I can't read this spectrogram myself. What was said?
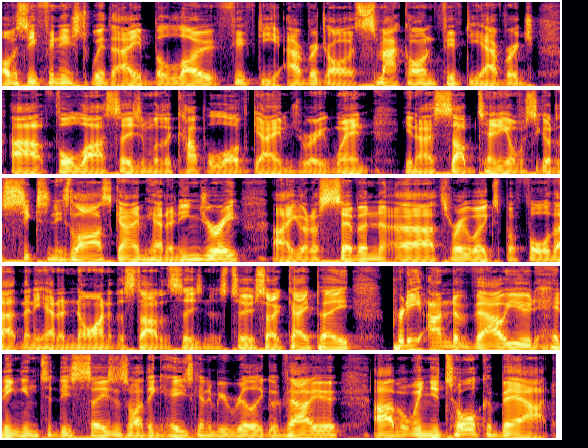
Obviously, finished with a below 50 average, or smack on 50 average uh, for last season with a couple of games where he went, you know, sub 10. He obviously got a six in his last game. He had an injury. Uh, he got a seven uh, three weeks before that, and then he had a nine at the start of the season as two. So KP pretty undervalued heading into this season. So I think he's going to be really good value. Uh, but when you talk about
